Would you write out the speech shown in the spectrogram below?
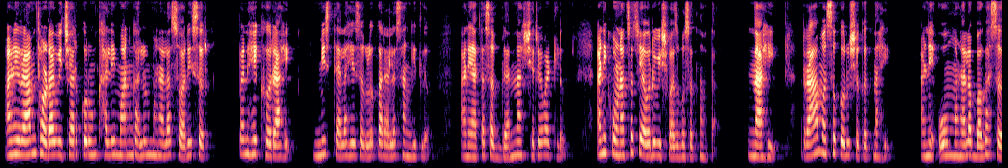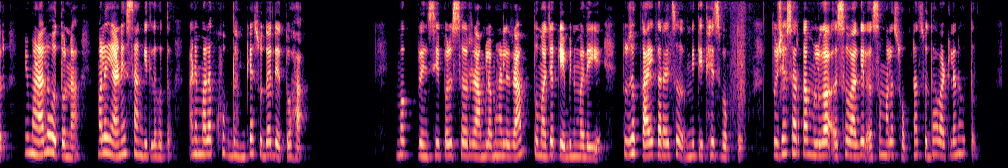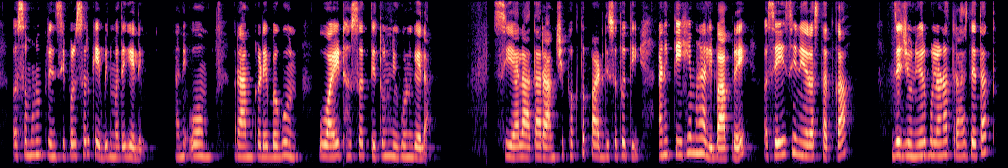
आणि राम थोडा विचार करून खाली मान घालून म्हणाला सॉरी सर पण हे खरं आहे. मीच त्याला हे सगळं करायला सांगितलं आणि आता सगळ्यांना आश्चर्य वाटलं आणि कोणाचाच यावर विश्वास बसत नव्हता. नाही राम असं करू शकत नाही. आणि ओम म्हणाला बघा सर मी म्हणालो होतो ना मला यानेच सांगितलं होतं आणि मला खूप धमक्यासुद्धा देतो हा. मग प्रिन्सिपल सर रामला म्हणाले राम तू माझ्या केबिनमध्ये ये. तुझं काय करायचं मी तिथेच बघतो. तुझ्यासारखा मुलगा असं वागेल असं मला स्वप्नातसुद्धा वाटलं नव्हतं. असं म्हणून प्रिन्सिपल सर केबिनमध्ये गेले आणि ओम रामकडे बघून वाईट हसत तिथून निघून गेला. सियाला आता रामची फक्त पाठ दिसत होती आणि तीही म्हणाली बापरे असेही सिनियर असतात का? जे ज्युनियर मुलांना त्रास देतात?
